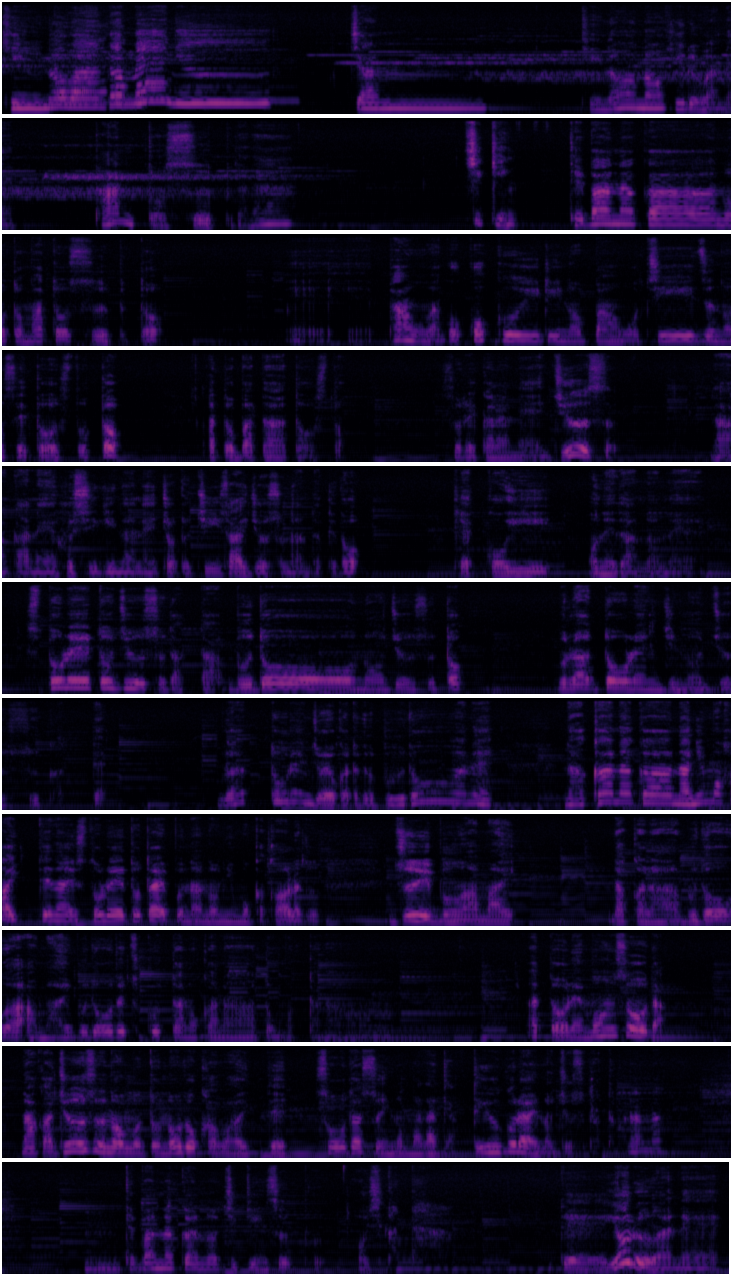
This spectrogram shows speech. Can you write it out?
昨日我がメニュー。じゃん。昨日のお昼はねパンとスープだな。チキン。手羽中のトマトスープと、パンは五穀入りのパンをチーズのせトーストとあとバタートースト。それからねジュース。なんかね不思議なねちょっと小さいジュースなんだけど結構いいお値段のねストレートジュースだった。ぶどうのジュースとブラッドオレンジのジュース買って。ブラッドオレンジは良かったけどぶどうはねなかなか何も入ってないストレートタイプなのにもかかわらず随分甘い。だからぶどうが甘いぶどうで作ったのかなと思ったな。あとレモンソーダ。なんかジュース飲むと喉乾いてソーダ水飲まなきゃっていうぐらいのジュースだったからな。うん手羽中のチキンスープ。美味しかった。で夜はね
